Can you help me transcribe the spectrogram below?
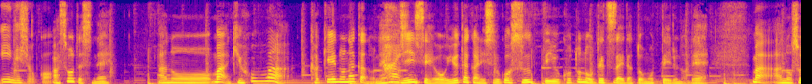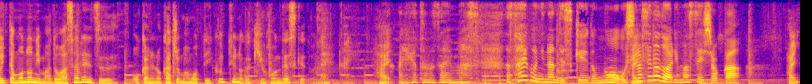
いいんでしょうか？あそうですね。あのまあ基本は家計の中のね、はい人生を豊かに過ごすっていうことのお手伝いだと思っているので、まああのそういったものに惑わされずお金の価値を守っていくっていうのが基本ですけどね。はい。ありがとうございます最後になんですけれどもお知らせなどありますでしょうか、はい。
